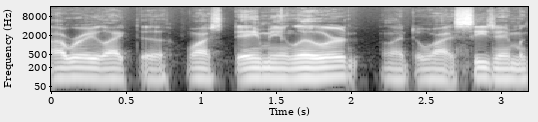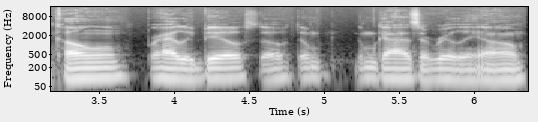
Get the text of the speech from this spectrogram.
I really like to watch Damian Lillard. I like to watch C.J. McCollum, Bradley Beal. So them them guys are really um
